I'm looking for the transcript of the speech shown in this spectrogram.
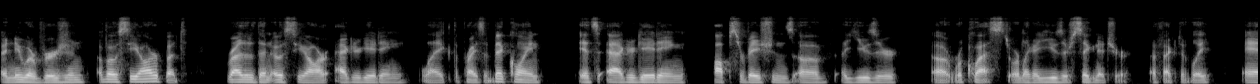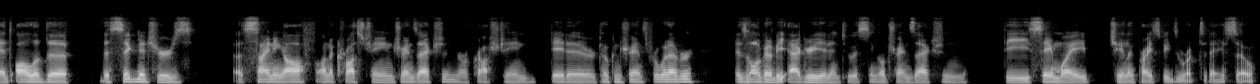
a newer version of OCR, but rather than OCR aggregating like the price of Bitcoin, it's aggregating observations of a user uh, request or like a user signature effectively. And all of the, the signatures uh, signing off on a cross chain transaction or cross chain data or token transfer, whatever, is all going to be aggregated into a single transaction the same way Chainlink price feeds work today. So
